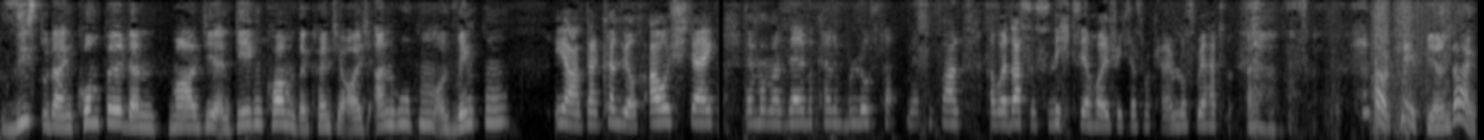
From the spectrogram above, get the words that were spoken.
siehst du deinen Kumpel dann mal dir entgegenkommen, dann könnt ihr euch anhupen und winken. Ja, dann können wir auch aussteigen, wenn man mal selber keine Lust hat mehr zu fahren. Aber das ist nicht sehr häufig, dass man keine Lust mehr hat. Okay, vielen Dank.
